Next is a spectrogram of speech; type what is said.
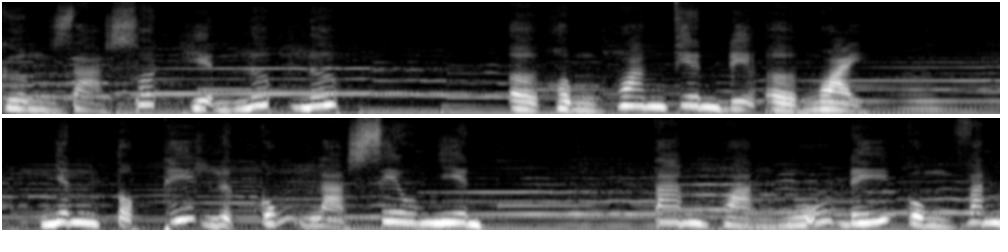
Cường giả xuất hiện lớp lớp, Ở hồng hoang thiên địa ở ngoài. Nhân tộc thế lực cũng là siêu nhiên. Tam hoàng ngũ đế cùng văn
